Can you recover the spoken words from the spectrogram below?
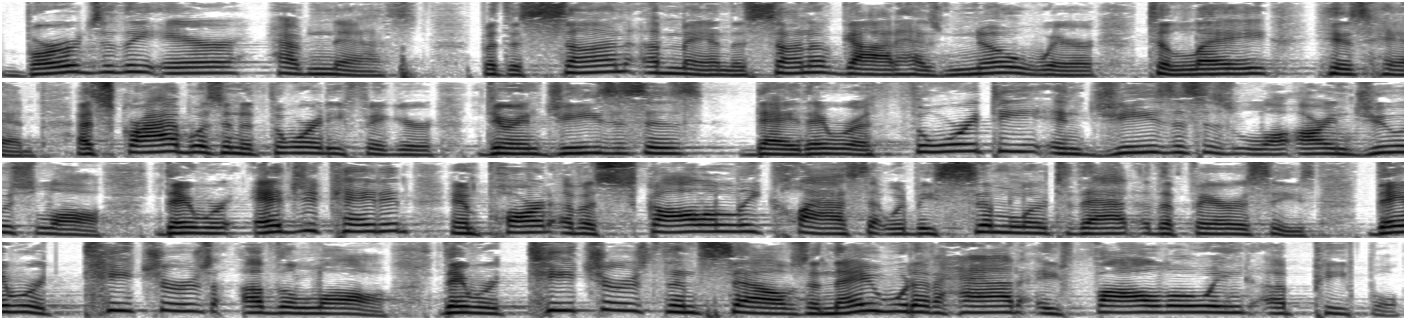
birds of the air have nests, but the Son of Man, the Son of God, has nowhere to lay his head. A scribe was an authority figure during Jesus' day. They were authority in Jesus' law, or in Jewish law. They were educated and part of a scholarly class that would be similar to that of the Pharisees. They were teachers of the law. They were teachers themselves, and they would have had a following of people.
